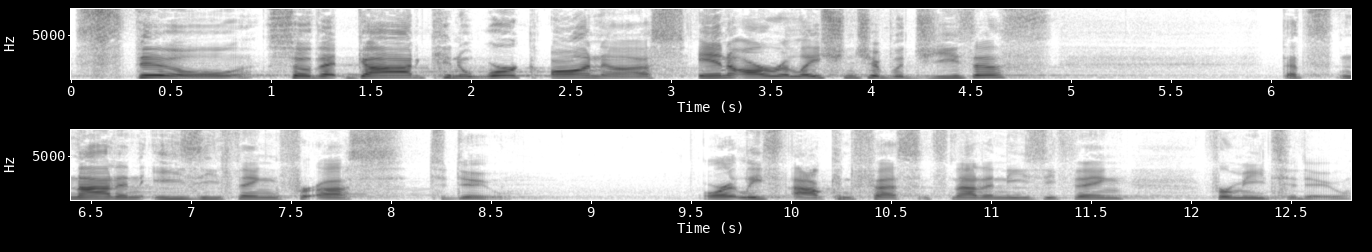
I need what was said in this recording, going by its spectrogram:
still so that God can work on us in our relationship with Jesus, that's not an easy thing for us to do. Or at least I'll confess it's not an easy thing for me to do.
